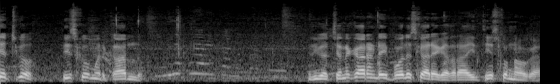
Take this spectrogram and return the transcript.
తెచ్చుకో. తీసుకో మరి కార్లు. ఇదిగో చిన్న కార్ అంటే ఈ పోలీస్ కారే కదరా? ఇది తీసుకున్నావుగా.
